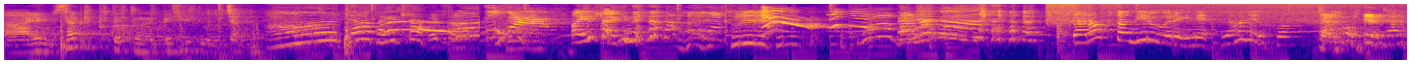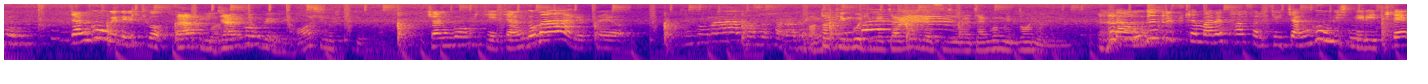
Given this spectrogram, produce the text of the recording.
аа ийм сампл бүтээгдэхүүнээр бэлгэлд өгч байгаа. Аа за баярлалаа. Баярлалаа. Баярлалаа гинэ. Түрээрээ түрээ. Банана. За рафта нэр өгөөрэй гинэ. Ямар нэр өгөх вэ? Жангу. Жангу гэж нэрлэчихв. За би жангов гэдэг. Жангу чи жангумаа гэсэн юу? Жангумаа бососороо. Одоо тэнгуул ингээ жангум байсан чинь жангумын дуу юм. За өнөөдрөөс эхлээ манай таас орчиг жангум гэж нэрийдлээ.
